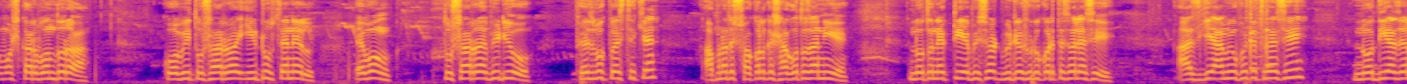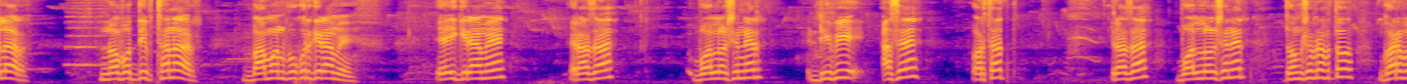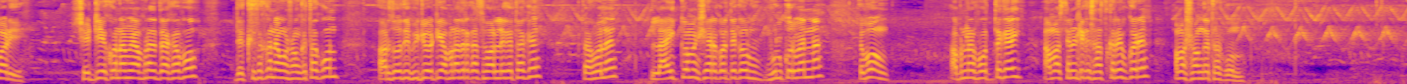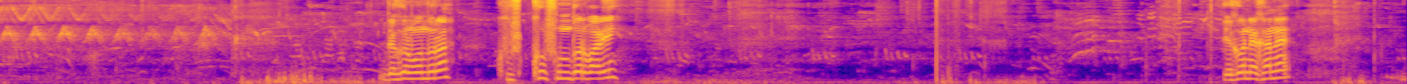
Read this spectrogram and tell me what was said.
নমস্কার বন্ধুরা, কবি তুষার রয় ইউটিউব চ্যানেল এবং Tushar Roy video Facebook page থেকে আপনাদের সকলকে স্বাগত জানিয়ে নতুন একটি এপিসোড ভিডিও শুরু করতে চলেছি আজকে আমি উপস্থিত হয়েছি নদিয়া জেলার নবদ্বীপ থানার বামনপুকুর গ্রামে। এই গ্রামে রাজা বল্লল সেনের ডিবি আছে, অর্থাৎ রাজা বল্লল সেনের ধ্বংসপ্রাপ্ত ঘরবাড়ি। সেটি এখন আমি আপনাদের দেখাবো। দেখতে থাকুন এবং সঙ্গে থাকুন। আর যদি ভিডিওটি আপনাদের কাছে ভালো লেগে থাকে, তাহলে লাইক কমেন্ট শেয়ার করতে কেউ ভুল করবেন না। এবং আপনারা প্রত্যেকেই আমার চ্যানেলটিকে সাবস্ক্রাইব করে আমার সঙ্গে থাকুন। দেখুন বন্ধুরা খুব খুব সুন্দর বাড়ি। এখন এখানে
